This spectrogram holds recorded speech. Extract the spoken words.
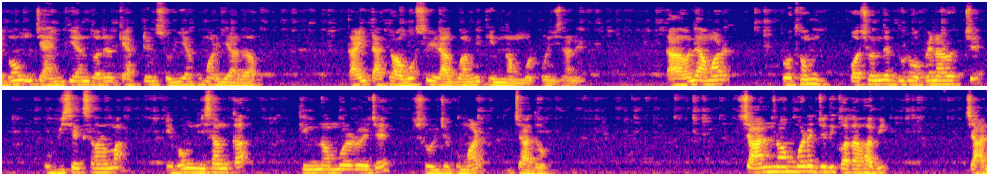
এবং চ্যাম্পিয়ন দলের ক্যাপ্টেন সূর্যকুমার যাদব, তাই তাকে অবশ্যই রাখব আমি তিন নম্বর পজিশানে তাহলে আমার প্রথম পছন্দের দুটো ওপেনার হচ্ছে অভিষেক শর্মা এবং নিশাঙ্কা। তিন নম্বরে রয়েছে সূর্যকুমার যাদব। চার নম্বরের যদি কথা ভাবি, চার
